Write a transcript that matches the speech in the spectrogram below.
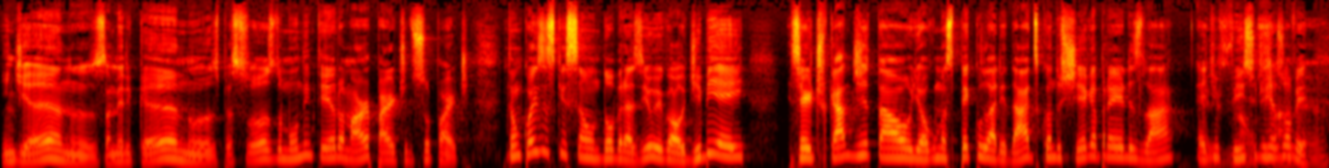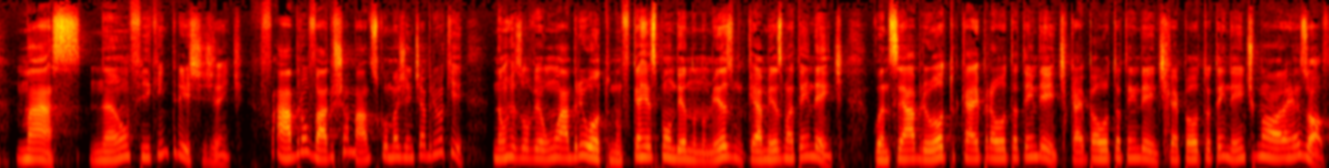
Indianos, americanos, pessoas do mundo inteiro, a maior parte do suporte. Então, coisas que são do Brasil, igual DBA, certificado digital e algumas peculiaridades, quando chega para eles lá, é Eles difícil de resolver. sabem, é. Mas não fiquem tristes, gente. Abram vários chamados, como a gente abriu aqui. Não resolveu um, abre o outro. Não fica respondendo no mesmo, que é a mesma atendente. Quando você abre o outro, cai para outra atendente, cai para outro atendente, cai para outro atendente, uma hora resolve.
